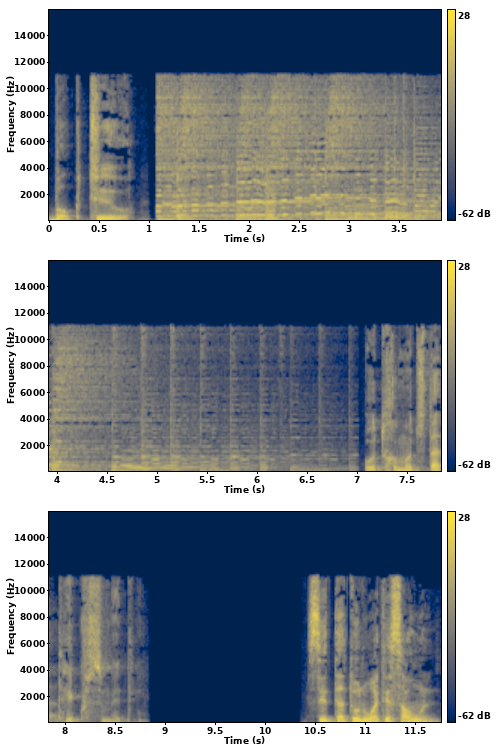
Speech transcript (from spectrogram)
book two. ოთხმოცდათექვსმეტი ستة وتسعون.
